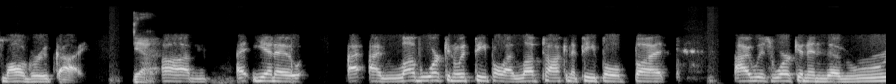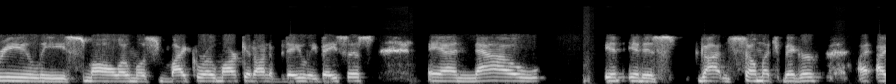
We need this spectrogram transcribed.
small group guy. Yeah. Um, you know, I, I love working with people. I love talking to people, but I was working in the really small, almost micro market on a daily basis. And now it, it has gotten so much bigger. I, I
